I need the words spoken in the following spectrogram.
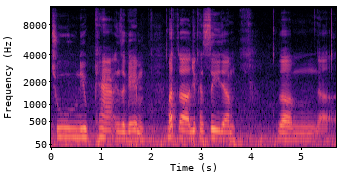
two new car in the game. But uh, you can see the the um, uh,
